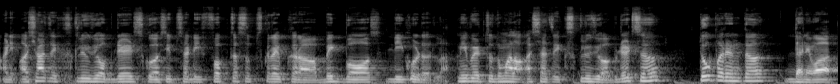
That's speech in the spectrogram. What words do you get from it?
आणि अशाच एक्सक्लुझिव्ह अपडेट्स गॉसिपसाठी फक्त सबस्क्राईब करा बिग बॉस डिकोडरला मी भेटतो तुम्हाला अशाच एक्सक्लुझिव्ह अपडेट्ससह तोपर्यंत धन्यवाद.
